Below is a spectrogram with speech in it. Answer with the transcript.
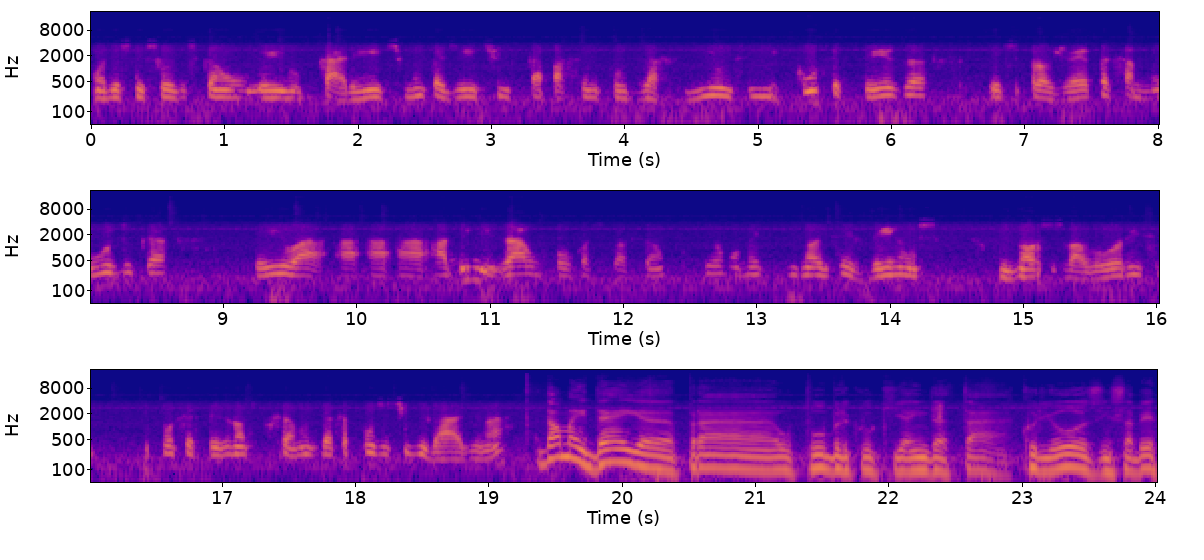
Onde as pessoas estão meio carentes, muita gente está passando por desafios e com certeza esse projeto, essa música veio a, a, amenizar um pouco a situação, porque é o momento de nós revermos os nossos valores e com certeza nós precisamos dessa positividade, né? Dá uma ideia para o público que ainda está curioso em saber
